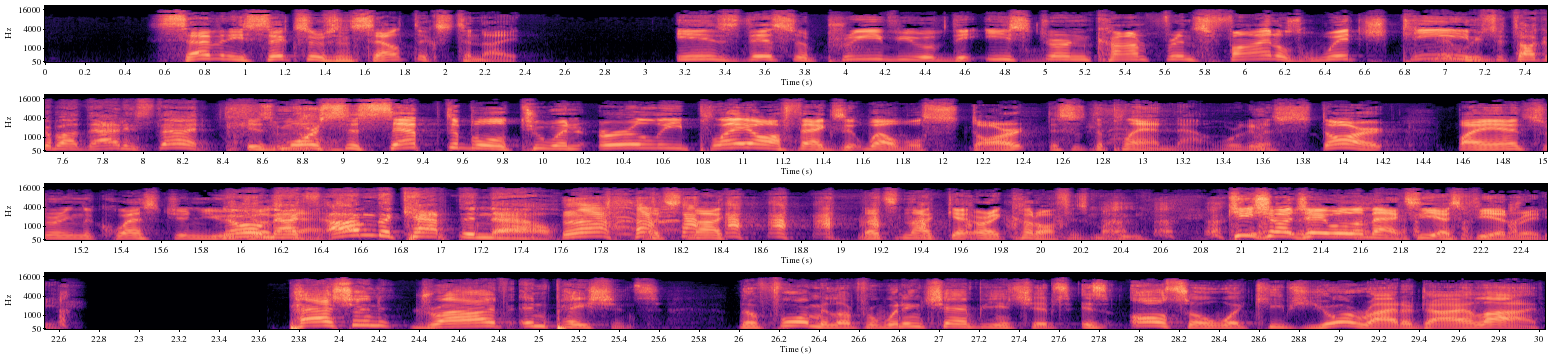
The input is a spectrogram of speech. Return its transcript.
76ers and Celtics tonight. Is this a preview of the Eastern Conference Finals? Which Maybe team we should talk about that instead. is more susceptible to an early playoff exit? Well, we'll start. This is the plan now. We're going to start by answering the question you No, just Max, asked. I'm the captain now. Let's not let's not get all right. Cut off his mic. Keyshawn J. Will and Max, ESPN Radio. Passion, drive, and patience. The formula for winning championships is also what keeps your ride or die alive.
